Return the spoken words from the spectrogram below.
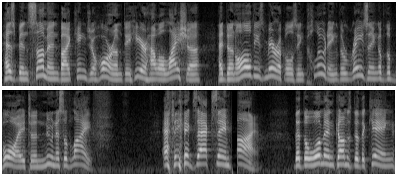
has been summoned by King Jehoram to hear how Elisha had done all these miracles, including the raising of the boy to newness of life. At the exact same time, that the woman comes to the king,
